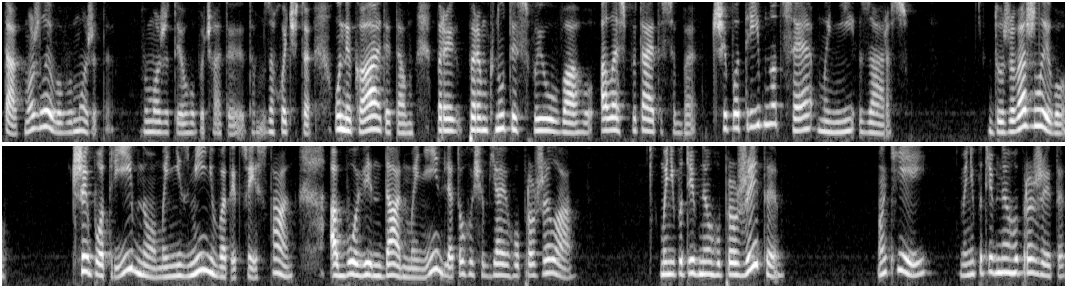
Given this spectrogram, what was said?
Так, можливо, ви можете. Ви можете його почати там, захочете уникати, там, пере, перемкнути свою увагу. Але спитайте себе, чи потрібно це мені зараз? Дуже важливо. Чи потрібно мені змінювати цей стан? Або він дан мені для того, щоб я його прожила? Мені потрібно його прожити? Окей, мені потрібно його прожити.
